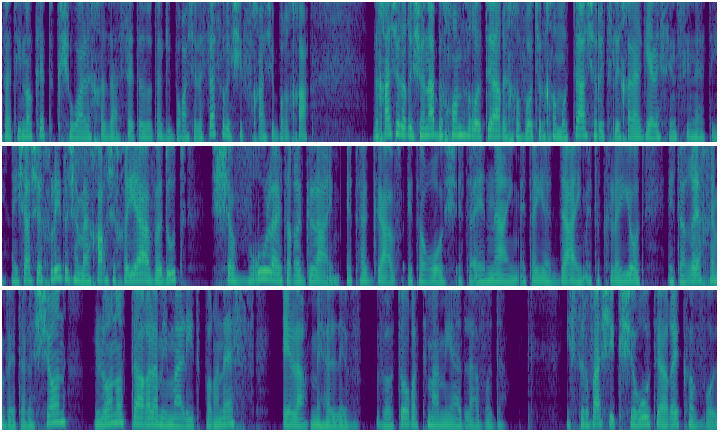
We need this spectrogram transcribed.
והתינוקת קשורה לחזה. סת'ה זאת הגיבורה של הספר, היא שפחה שברחה. וחשה לראשונה בחום זרועותיה הרחבות של חמותה, אשר הצליחה להגיע לסינסינטי. האישה שהחליטה שמאחר שחיי העבדות שברו לה את הרגליים, את הגב, את הראש, את העיניים, את הידיים, את הכליות, את הרחם ואת הלשון, לא נותר לה ממה להתפרנס, אלא מהלב, ואותו רתמה מיד לעבודה. היא סירבה שיקשרו תארי כבוד,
